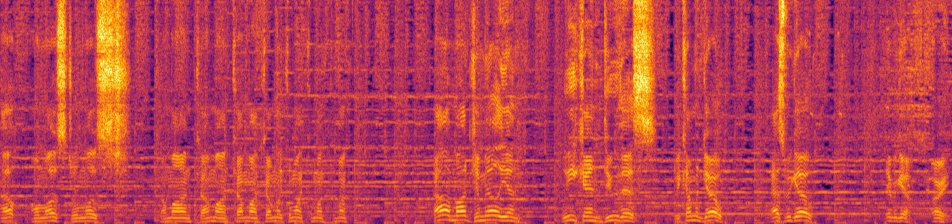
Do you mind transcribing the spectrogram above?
Oh, almost, almost. Come on, come on, come on, come on, come on, come on, come on. Come on, Chameleon! We can do this! We come and go! as we go. There we go. Alright.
